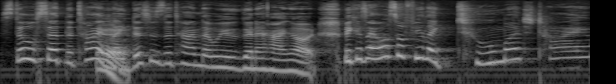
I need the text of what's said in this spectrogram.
Still set the time. Yeah. Like this is the time that we're gonna hang out. Because I also feel like too much time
